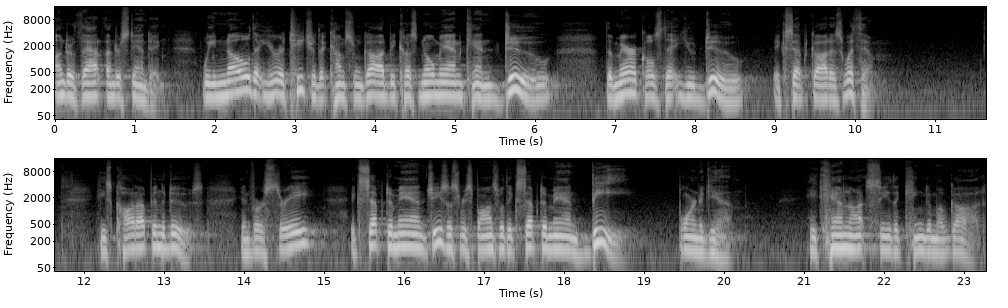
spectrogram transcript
under that understanding. We know that you're a teacher that comes from God because no man can do the miracles that you do except God is with him. He's caught up in the do's. In verse 3, Except a man, Jesus responds with, except a man be born again, he cannot see the kingdom of God.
